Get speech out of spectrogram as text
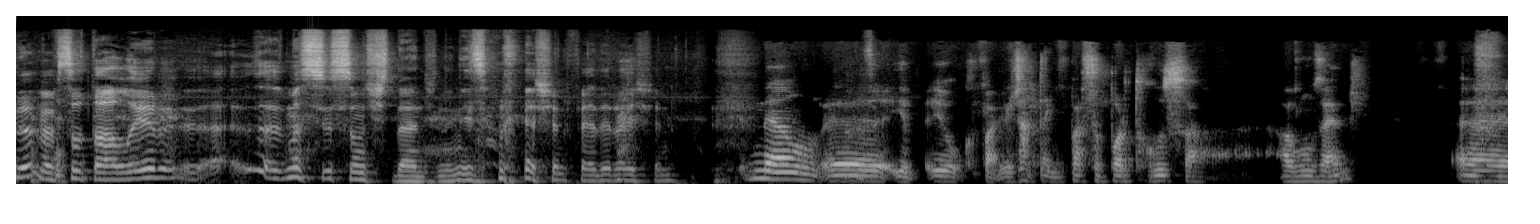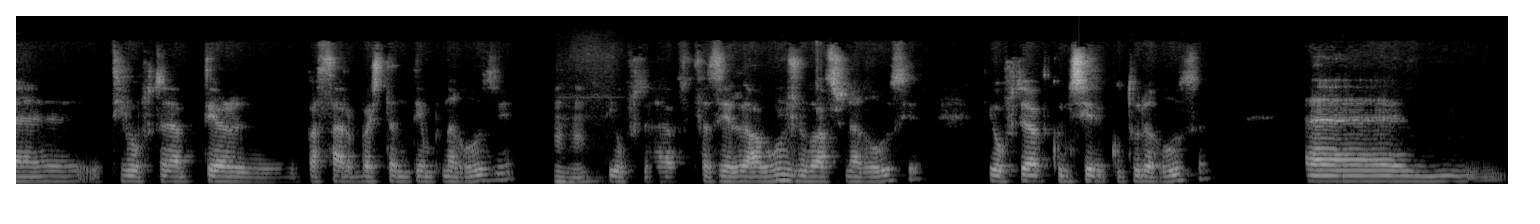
Uma pessoa está a ler é uma associação de estudantes, não diz Russian Federation. Não, uh, eu, eu, repare, eu já tenho passaporte russo há, há alguns anos. Uh, tive a oportunidade de ter passar bastante tempo na Rússia. Uhum. Tive a oportunidade de fazer alguns negócios na Rússia. Tive a oportunidade de conhecer a cultura russa. Uh,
